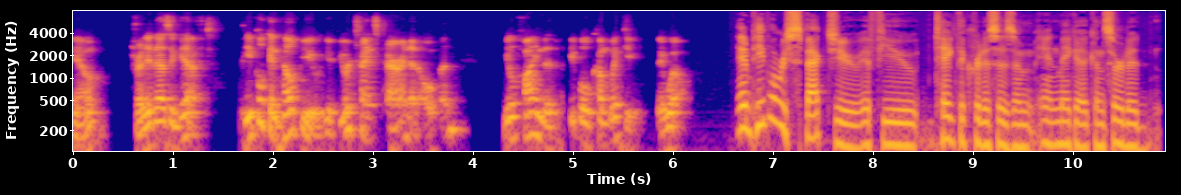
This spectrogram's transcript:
You know, treat it as a gift people can help you. If you're transparent and open, you'll find that people will come with you. They will. And people respect you if you take the criticism and make a concerted,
